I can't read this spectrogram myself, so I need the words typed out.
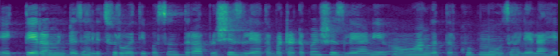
एक तेरा मिनटं झालीत सुरुवातीपासून तर आपलं शिजले आता बटाटा पण शिजले आणि वांगत वांगं तर खूप मऊ झालेलं आहे.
